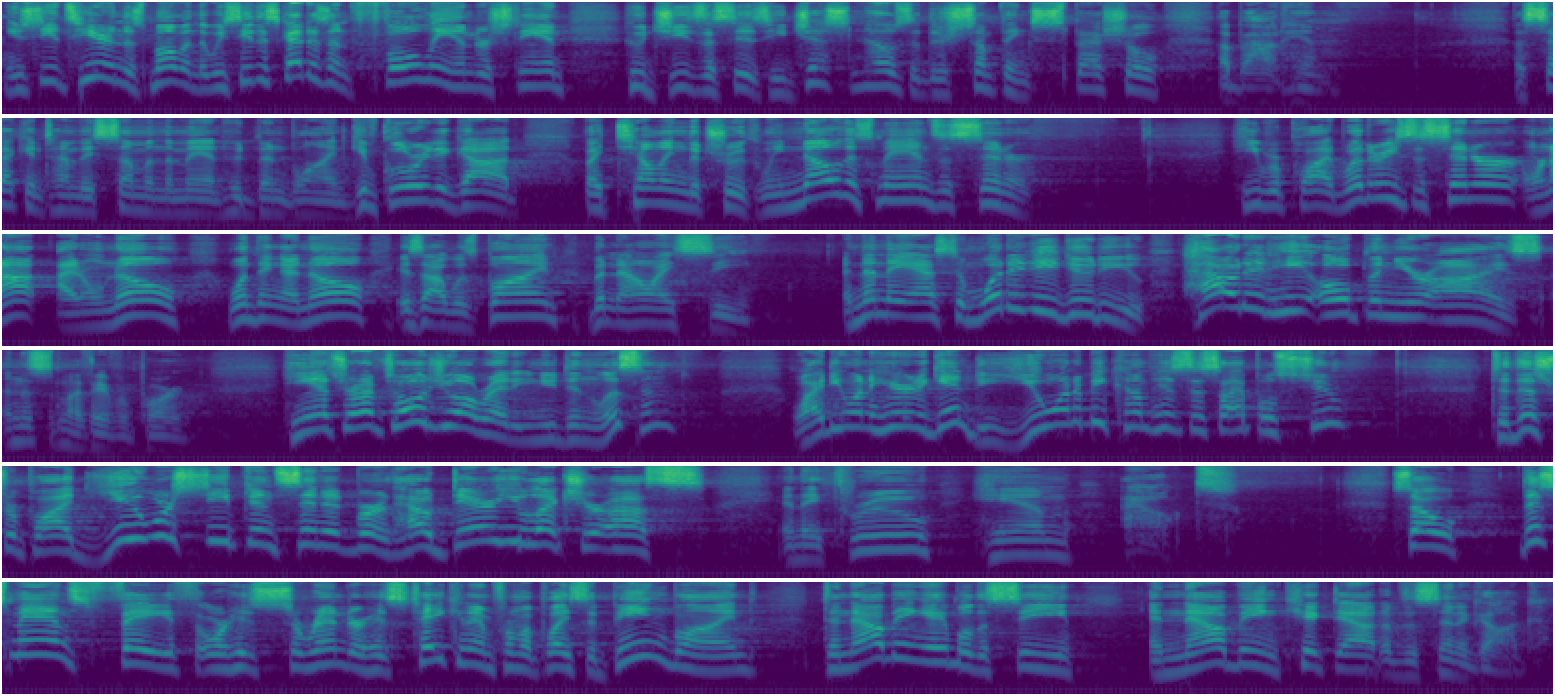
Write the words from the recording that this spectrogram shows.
You see, it's here in this moment that we see this guy doesn't fully understand who Jesus is. He just knows that there's something special about him. A second time, they summoned the man who'd been blind. Give glory to God by telling the truth. We know this man's a sinner. He replied, Whether he's a sinner or not, I don't know. One thing I know is I was blind, but now I see. And then they asked him, What did he do to you? How did he open your eyes? And this is my favorite part. He answered, I've told you already, and you didn't listen. Why do you want to hear it again? Do you want to become his disciples too? To this replied, You were steeped in sin at birth. How dare you lecture us? And they threw him out. So, this man's faith or his surrender has taken him from a place of being blind to now being able to see and now being kicked out of the synagogue.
